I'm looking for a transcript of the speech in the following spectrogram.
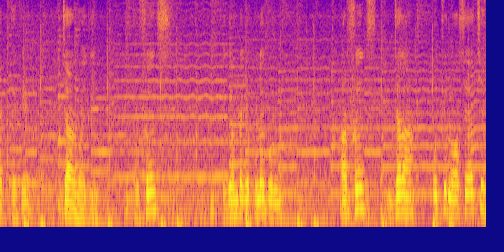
এক থেকে চার বাজি। তো ফ্রেন্ডস এই গেমটাকে প্লে করুন। আর ফ্রেন্ডস যারা প্রচুর লসে আছেন,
